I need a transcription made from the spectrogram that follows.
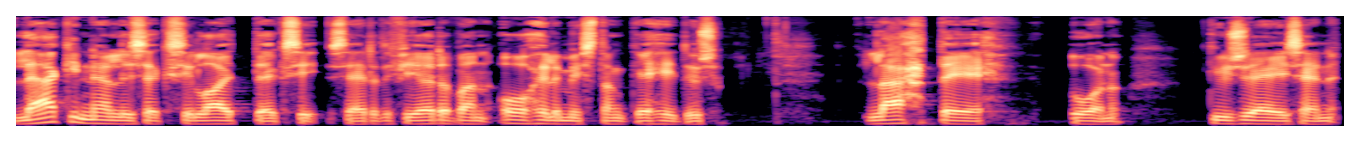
Lääkinnälliseksi laitteeksi sertifioidavan ohjelmiston kehitys lähtee tuon kyseisen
